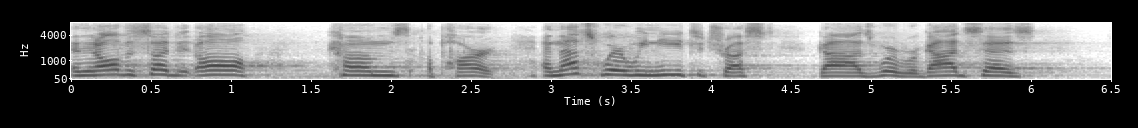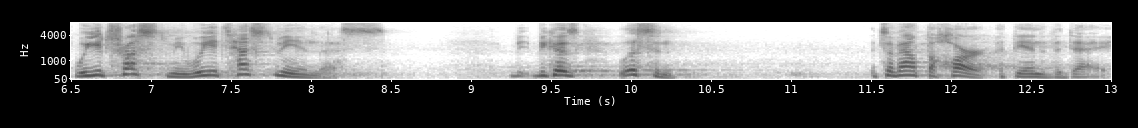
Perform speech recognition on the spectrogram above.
And then all of a sudden it all comes apart. And that's where we need to trust God's word, where God says, Will you trust me? Will you test me in this? Because, listen, it's about the heart at the end of the day.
